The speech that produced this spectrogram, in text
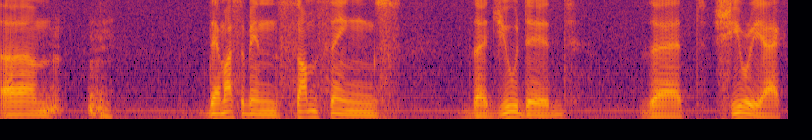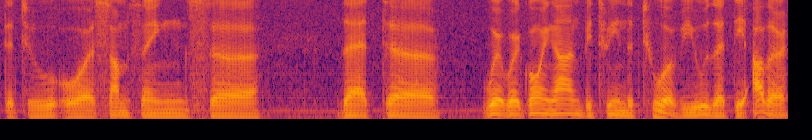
Um, there must have been some things that you did that she reacted to or some things uh, that uh, were, were going on between the two of you that the other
